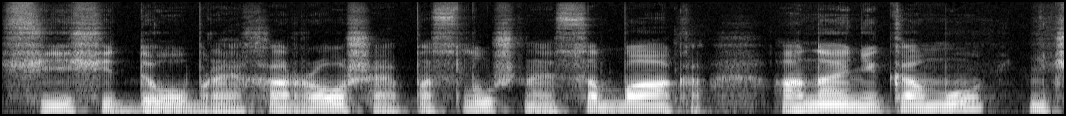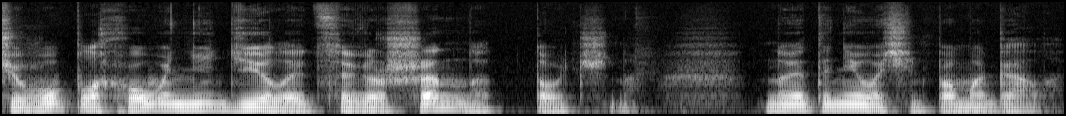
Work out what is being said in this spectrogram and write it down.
Фифи добрая, хорошая, послушная собака. Она никому ничего плохого не делает, совершенно точно. Но это не очень помогало.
